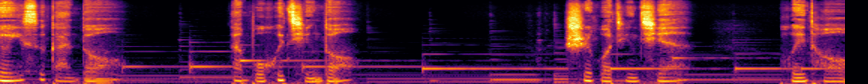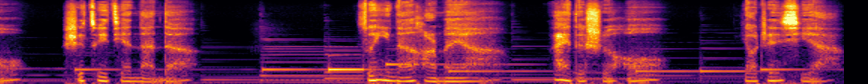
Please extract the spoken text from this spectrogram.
有一丝感动，但不会情动。事过境迁，回头是最艰难的。所以男孩们呀，爱的时候要珍惜啊。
